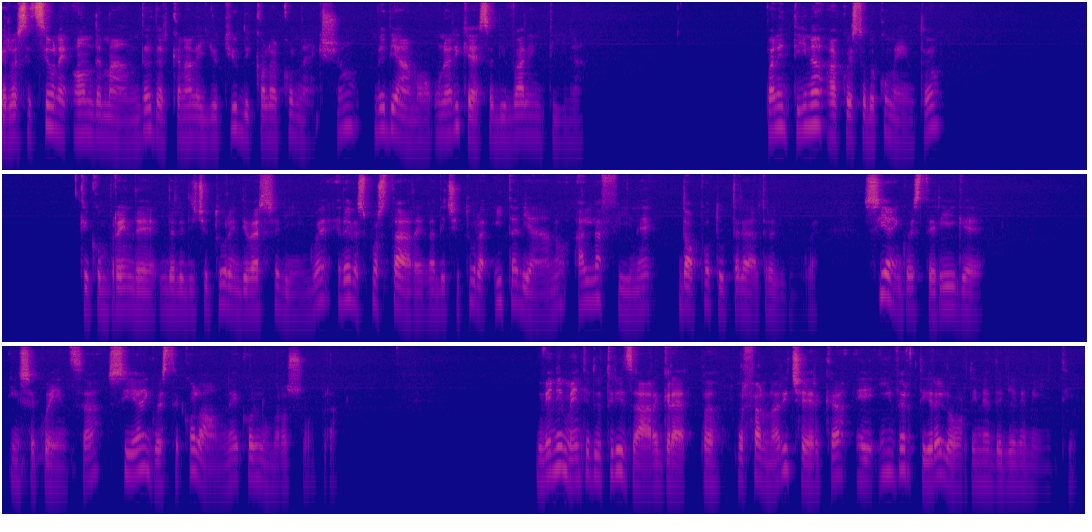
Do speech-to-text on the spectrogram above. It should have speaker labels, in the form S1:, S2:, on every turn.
S1: Per la sezione On Demand del canale YouTube di Color Connection vediamo una richiesta di Valentina. Valentina ha questo documento che comprende delle diciture in diverse lingue e deve spostare la dicitura italiano alla fine dopo tutte le altre lingue, sia in queste righe in sequenza, sia in queste colonne col numero sopra mi viene in mente di utilizzare grep per fare una ricerca e invertire l'ordine degli elementi.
